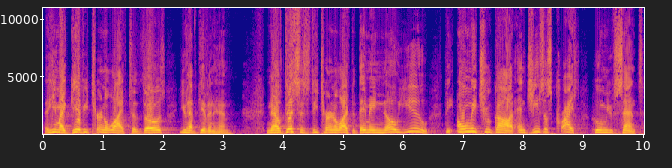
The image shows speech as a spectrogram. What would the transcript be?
that he might give eternal life to those you have given him. Now, this is the eternal life, that they may know you, the only true God, and Jesus Christ, whom you've sent.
